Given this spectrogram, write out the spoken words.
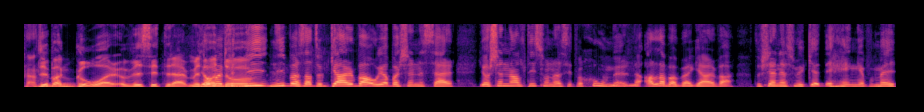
du bara går och vi sitter där, men ja men då för ni, ni bara satt och garva och jag bara känner så här. jag känner alltid i sådana situationer, när alla bara börjar garva, då känner jag så mycket, det hänger på mig,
